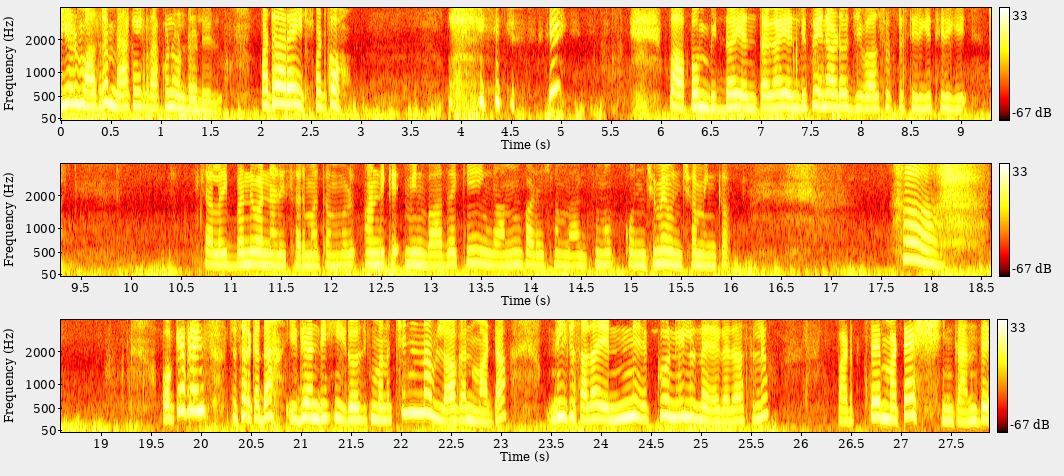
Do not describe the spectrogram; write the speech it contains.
ఈడు మాత్రం మేకలు రాకుండా ఉండలేడు. పట్రా పట్టుకో. పాపం బిడ్డ ఎంతగా ఎండిపోయినాడో జీవాల చుట్టూ తిరిగి తిరిగి. చాలా ఇబ్బంది పడినాడు ఈసారి మా తమ్ముడు. అందుకే వీని బాధకి ఇంకా అమ్మి పడేసినాం మ్యాక్సిమం కొంచెమే ఉంచాం ఇంకా. ఓకే ఫ్రెండ్స్ చూసారు కదా? ఇదే అండి ఈ రోజుకి మన చిన్న వ్లాగ్ అనమాట నీళ్ళు చూసారా? ఎన్ని ఎక్కువ నీళ్ళు ఉన్నాయో కదా అసలు. పడితే మటేష్ ఇంకా అంతే.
